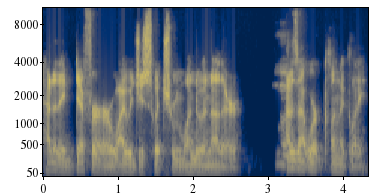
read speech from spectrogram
how do they differ, or why would you switch from one to another? Hmm. How does that work clinically?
